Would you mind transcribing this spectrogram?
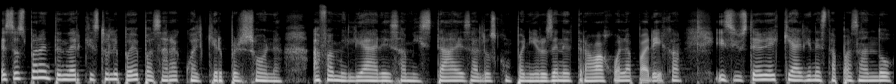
esto es para entender que esto le puede pasar a cualquier persona, a familiares, amistades, a los compañeros en el trabajo, a la pareja. Y si usted ve que alguien está pasando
